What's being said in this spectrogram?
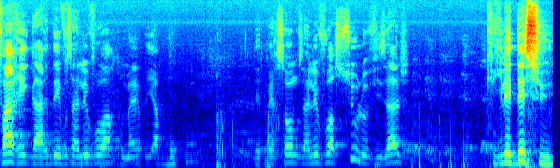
Va regarder, vous allez voir qu'il y a beaucoup de personnes, vous allez voir sur le visage qu'il est déçu.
